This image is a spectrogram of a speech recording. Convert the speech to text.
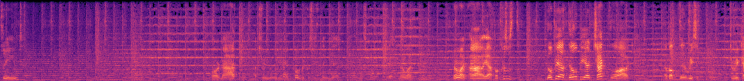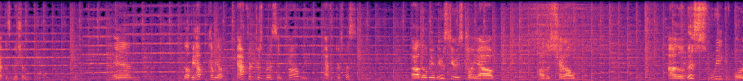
Themed. Or not. Actually, we can't go to the Christmas thing yet. This one. Yeah, never mind. Never mind. Uh, yeah, but Christmas. There'll be a there'll be a Jack vlog about the recent to recap this mission, and they'll be coming up after Christmas and probably after Christmas. Uh, there'll be a new series coming out on this channel either this week or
